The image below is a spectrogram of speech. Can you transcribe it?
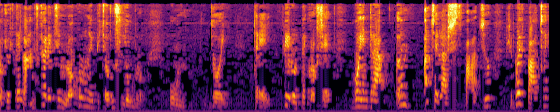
ochiuri de lanț care țin locul unui picioruș dublu. 1, 2, 3, firul pe croșet, voi intra în același spațiu și voi face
